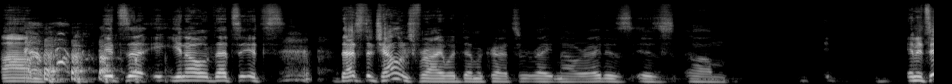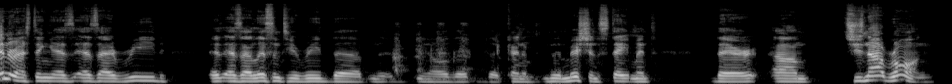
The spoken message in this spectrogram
um, it's a, you know, that's it's that's the challenge for Iowa Democrats right now, right? Is is um, and it's interesting as as I read as I listen to you read the, you know the the kind of the mission statement there. Um, she's not wrong.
